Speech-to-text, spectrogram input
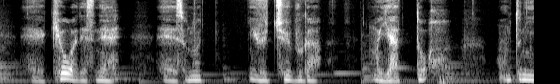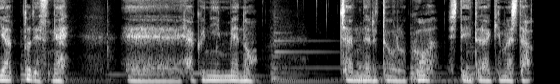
え今日はですね、えその YouTube がもうやっと本当にやっとですね、え100人目のチャンネル登録をしていただきました。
